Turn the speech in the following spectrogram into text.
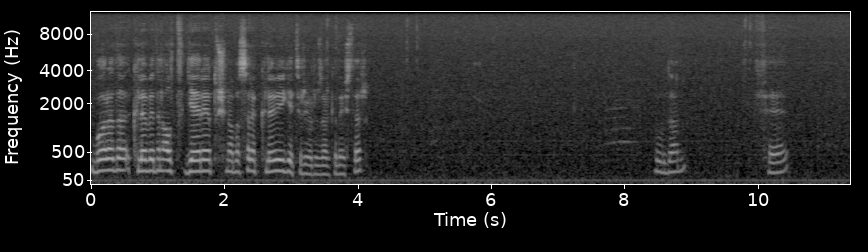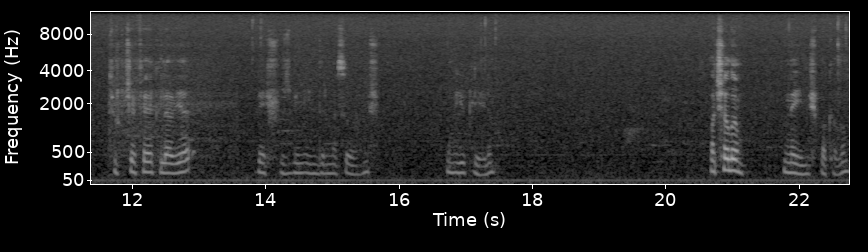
Bu arada klavyeden alt GR tuşuna basarak klavyeyi getiriyoruz arkadaşlar. Buradan F Türkçe F klavye 500 bin indirmesi varmış. Bunu yükleyelim. Açalım. Neymiş bakalım.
